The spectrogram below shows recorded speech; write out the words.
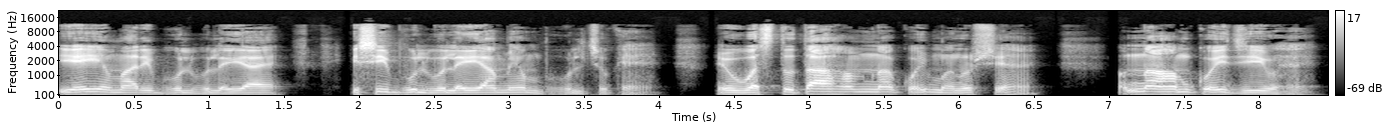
यही हमारी भूल भुलैया है। इसी भूल भुलैया में हम भूल चुके हैं। वस्तुता हम ना कोई मनुष्य है और ना हम कोई जीव है।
